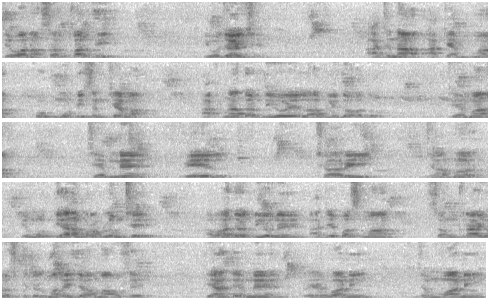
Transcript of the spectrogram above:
સેવાના સહકારથી યોજાય છે. આજના આ કેમ્પમાં ખૂબ મોટી સંખ્યામાં આંખના દર્દીઓએ લાભ લીધો હતો, જેમાં જેમને વેલ, છરી, ઝામર કે મોતિયાના પ્રોબ્લેમ છે, આવા દર્દીઓને આજે બસમાં સંકરાઈ હોસ્પિટલમાં લઈ જવામાં આવશે. ત્યાં તેમને રહેવાની, જમવાની,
